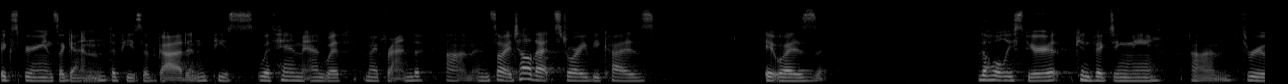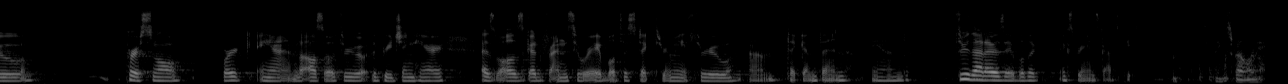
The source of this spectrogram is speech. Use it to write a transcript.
experience again the peace of God and peace with Him and with my friend. Um, and so I tell that story because it was the Holy Spirit convicting me um, through personal work and also through the preaching here, as well as good friends who were able to stick through me through um, thick and thin. And through that, I was able to experience God's peace. Thanks, Melanie.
